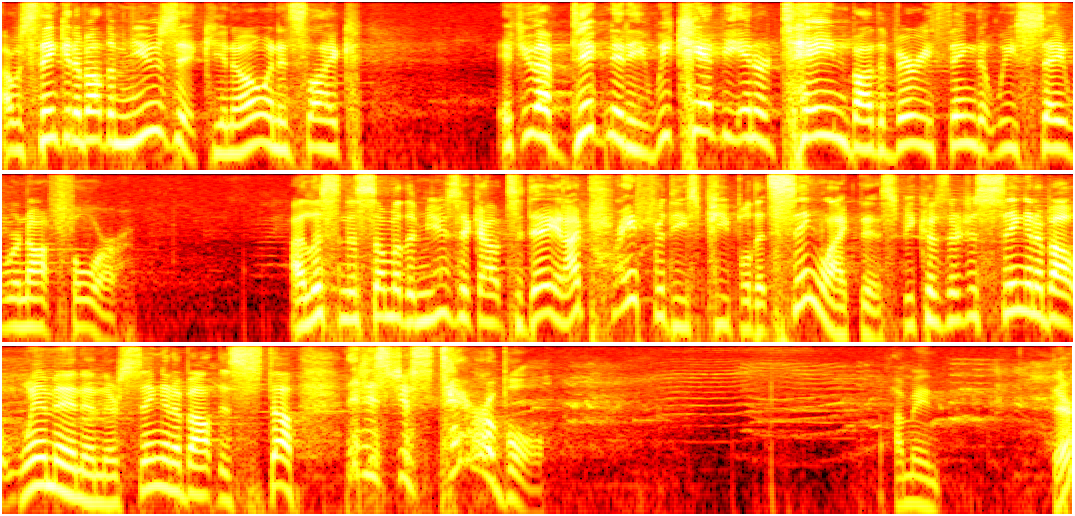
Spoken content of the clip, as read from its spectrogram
I was thinking about the music, you know, and it's like, if you have dignity, we can't be entertained by the very thing that we say we're not for. I listen to some of the music out today and I pray for these people that sing like this because they're just singing about women and they're singing about this stuff that is just terrible. I mean, they're,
